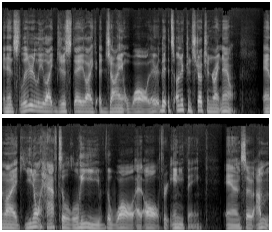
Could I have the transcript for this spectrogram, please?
and it's literally like just a like a giant wall. There, it's under construction right now, and like you don't have to leave the wall at all for anything. And so I'm,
